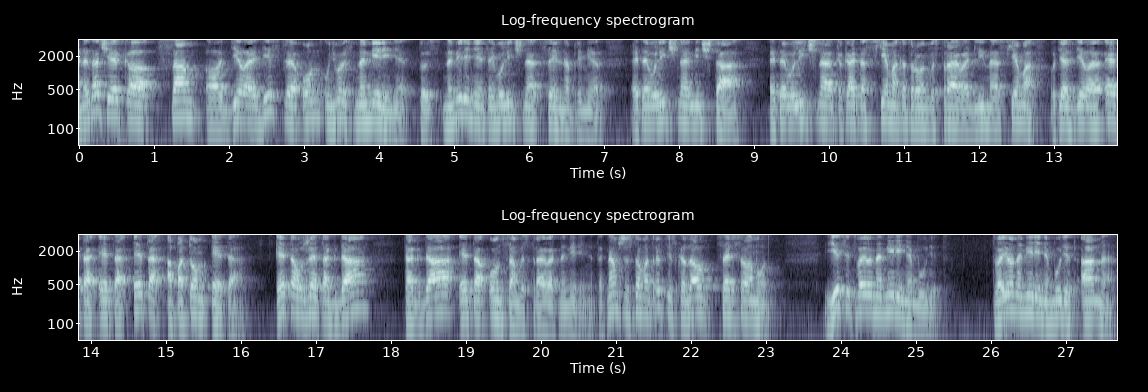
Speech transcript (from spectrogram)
иногда человек э, сам, э, делая действие, он, у него есть намерение. То есть намерение это его личная цель, например. Это его личная мечта это его личная какая-то схема, которую он выстраивает, длинная схема. Вот я сделаю это, это, это, а потом это. Это уже тогда, тогда это он сам выстраивает намерение. Так нам в шестом отрывке сказал царь Соломон. Если твое намерение будет, твое намерение будет, Анна,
